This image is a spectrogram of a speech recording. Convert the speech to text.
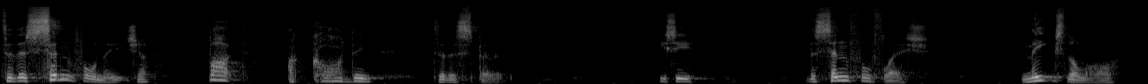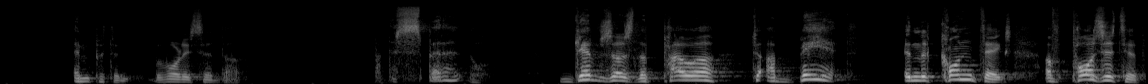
to the sinful nature, but according to the Spirit. You see, the sinful flesh makes the law impotent. We've already said that. But the Spirit, though, gives us the power to obey it in the context of positive,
